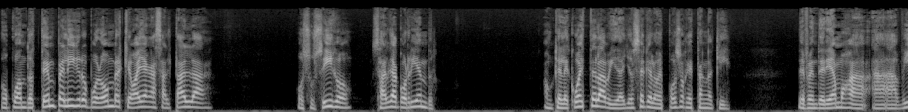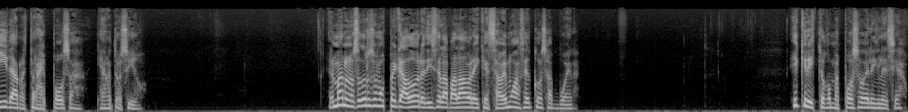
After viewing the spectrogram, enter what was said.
O cuando esté en peligro por hombres que vayan a asaltarla o sus hijos, salga corriendo. Aunque le cueste la vida, yo sé que los esposos que están aquí defenderíamos a, vida a nuestras esposas y a nuestros hijos. Hermano, nosotros somos pecadores, dice la palabra, y que sabemos hacer cosas buenas. Y Cristo como esposo de la iglesia,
